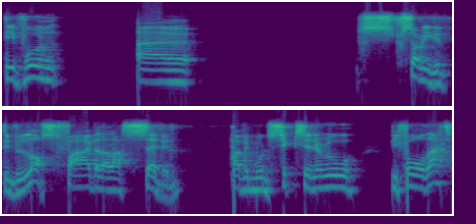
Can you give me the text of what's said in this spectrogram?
they've won. Uh, sorry, they've, they've lost five of the last seven, having won six in a row before that.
